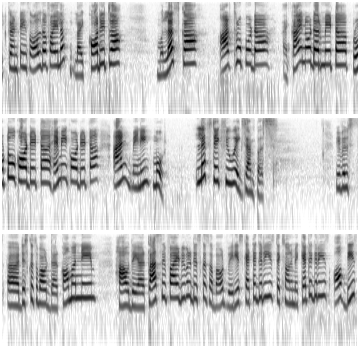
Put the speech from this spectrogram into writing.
it contains all the phylum like Chordata, Mollusca, Arthropoda, Echinodermata, Protochordata, Hemichordata and many more. Let us take few examples. We will uh, discuss about their common name, how they are classified. We will discuss about various categories, taxonomic categories of these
